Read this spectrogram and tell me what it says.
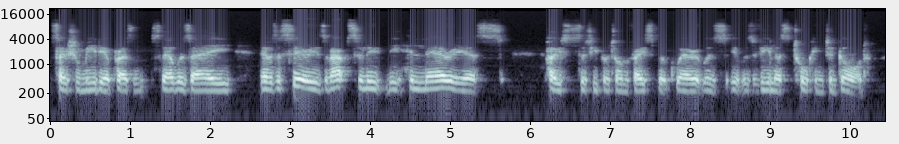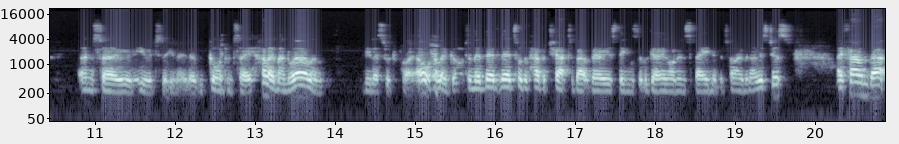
social media presence. There was a there was a series of absolutely hilarious posts that he put on Facebook where it was it was Vilas talking to God, and so he would say, you know, God would say, "Hello, Manuel," and Vilas would reply, "Oh, hello, God," and then they'd, they'd sort of have a chat about various things that were going on in Spain at the time, and I was just I found that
